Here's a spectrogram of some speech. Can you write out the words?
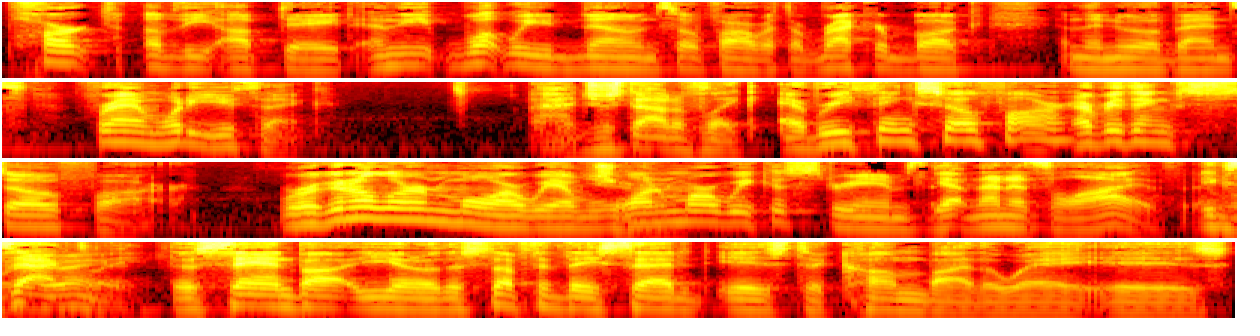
part of the update and the, what we've known so far with the record book and the new events. Fran, what do you think? Uh, Just out of like everything so far? Everything so far. We're going to learn more. We have one more week of streams, Yep. and then it's live. and we're doing Exactly. it. The sandbox, you know, the stuff that they said is to come, by the way, is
